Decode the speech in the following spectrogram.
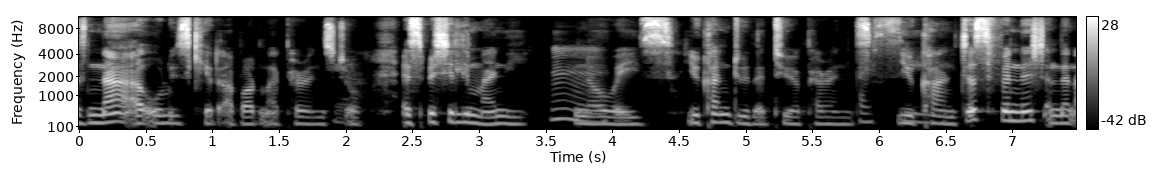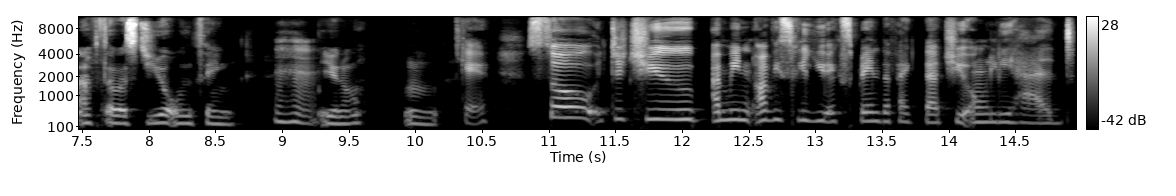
As Now I always cared about my parents' Yeah. job, especially money. Mm. No ways. You can't do that to your parents. You can't. Just finish and then afterwards do your own thing, Mhm. you know? Mm. Okay. So, did you? I mean, obviously, you explained the fact that you only had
